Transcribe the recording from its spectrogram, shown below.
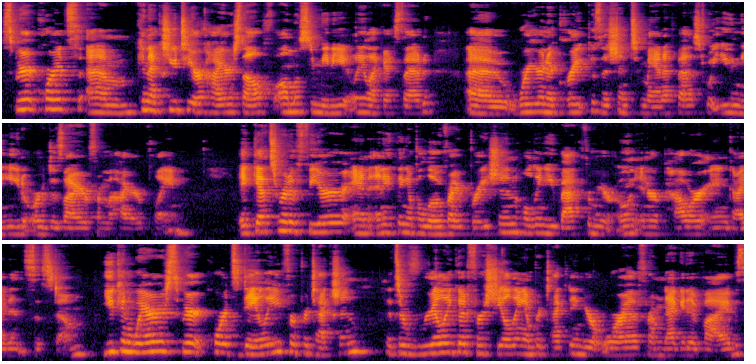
Spirit quartz um, connects you to your higher self almost immediately, like I said, uh, where you're in a great position to manifest what you need or desire from the higher plane. It gets rid of fear and anything of a low vibration holding you back from your own inner power and guidance system. You can wear spirit quartz daily for protection. It's really good for shielding and protecting your aura from negative vibes.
